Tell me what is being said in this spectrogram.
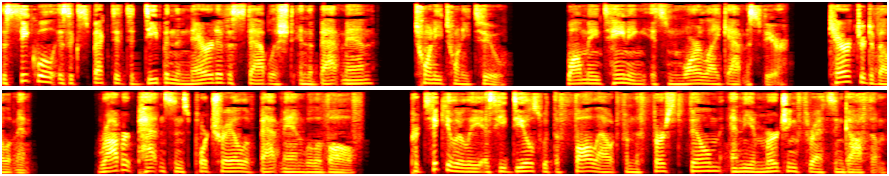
The sequel is expected to deepen the narrative established in the Batman 2022, while maintaining its noir-like atmosphere. Character development. Robert Pattinson's portrayal of Batman will evolve, particularly as he deals with the fallout from the first film and the emerging threats in Gotham.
